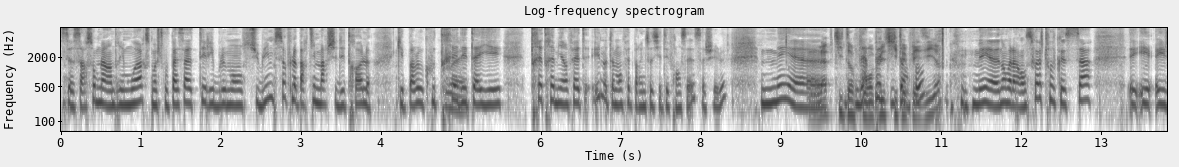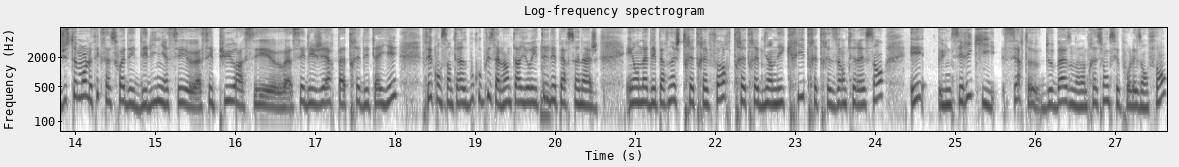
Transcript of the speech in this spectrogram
ça, ça ressemble à un DreamWorks. Moi, je trouve pas ça terriblement sublime, sauf la partie marché des trolls, qui est par le coup très Ouais. détaillée, très très bien faite, et notamment faite par une société française, sachez-le. Mais euh, la petite info la en plus qui fait plaisir. mais euh, non, voilà, en soi, je trouve que ça, et, justement le fait que ça soit des, des lignes assez, assez pures, assez, assez légères, pas très détaillées, fait qu'on s'intéresse beaucoup plus à l'intériorité des personnages. Et on a des personnages très très forts, très très bien écrits, très très intéressants, et une série qui, certes, de base, on a l'impression que c'est pour les enfants,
